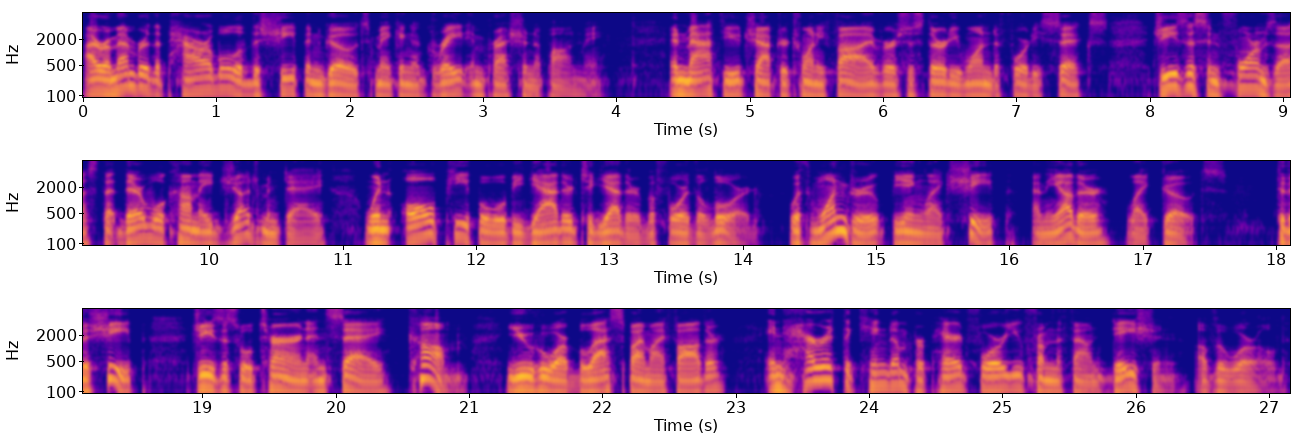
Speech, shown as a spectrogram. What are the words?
I remember the parable of the sheep and goats making a great impression upon me. In Matthew chapter 25 verses 31 to 46, Jesus informs us that there will come a judgment day when all people will be gathered together before the Lord, with one group being like sheep and the other like goats. To the sheep, Jesus will turn and say, Come, you who are blessed by my Father, inherit the kingdom prepared for you from the foundation of the world.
